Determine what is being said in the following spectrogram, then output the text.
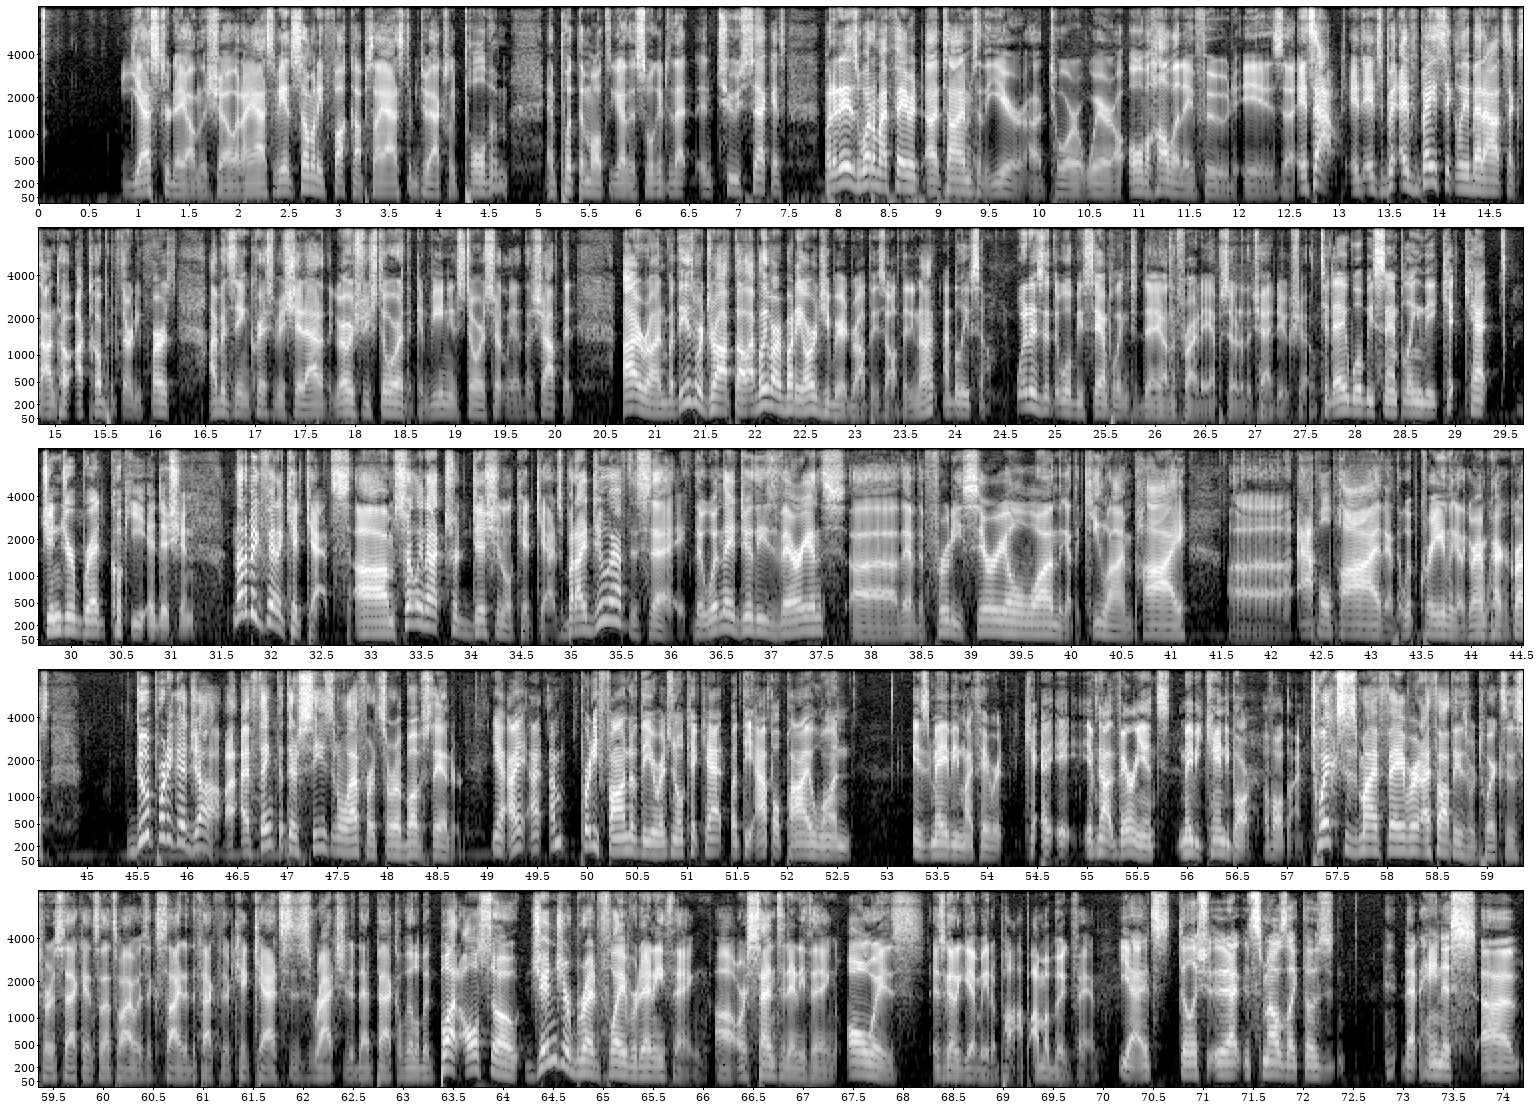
yesterday on the show, and I asked him. He had so many fuck ups. I asked him to actually pull them and put them all together. So we'll get to that in two seconds. But it is one of my favorite uh, times of the year, uh, tour, where all the holiday food is. Uh, it's out. It, it's it's basically been out since Octo- October 31st. I've been seeing Christmas shit out at the grocery store, at the convenience store, certainly at the shop that I run. But these were dropped off. I believe our buddy Orgy Beard dropped these off. Did he not? I believe so. What is it that we'll be sampling today on the Friday episode of the Chad Duke Show? Today we'll be sampling the Kit Kat gingerbread cookie edition. Not a big fan of Kit Kats. Um, certainly not traditional Kit Kats. But I do have to say that when they do these variants, uh, they have the fruity cereal one, they got the key lime pie, uh, apple pie, they got the whipped cream, they got the graham cracker crust. Do a pretty good job. I, I think that their seasonal efforts are above standard. Yeah, I, I, I'm pretty fond of the original Kit Kat, but the apple pie one is maybe my favorite, if not variant, maybe candy bar of all time. Twix is my favorite. I thought these were Twixes for a second, so that's why I was excited. The fact that they're Kit Kats has ratcheted that back a little bit. But also, gingerbread flavored anything uh, or scented anything always is going to get me to pop. I'm a big fan. Yeah, it's delicious. It, it smells like those that heinous uh,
